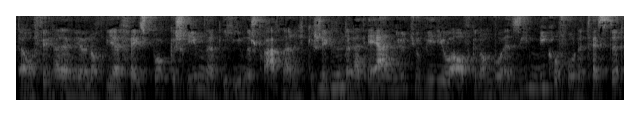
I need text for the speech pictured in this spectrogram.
Daraufhin hat er mir noch via Facebook geschrieben. Dann habe ich ihm eine Sprachnachricht geschickt. Mhm. Und dann hat er ein YouTube-Video aufgenommen, wo er sieben Mikrofone testet.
